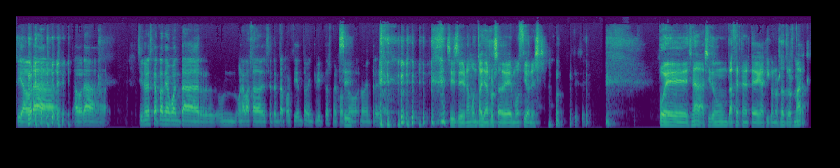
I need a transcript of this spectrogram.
Y ahora, ahora si no eres capaz de aguantar una bajada del 70% en criptos, mejor no, no, entres. sí, sí, una montaña rusa de emociones. Sí, sí. Pues nada, ha sido un placer tenerte aquí con nosotros, Marc,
